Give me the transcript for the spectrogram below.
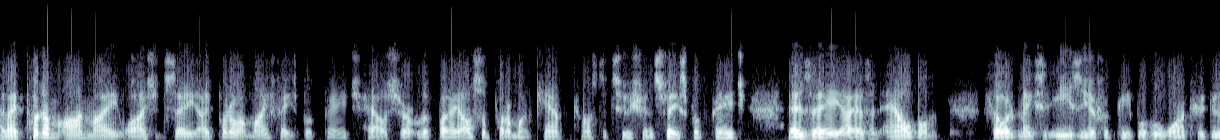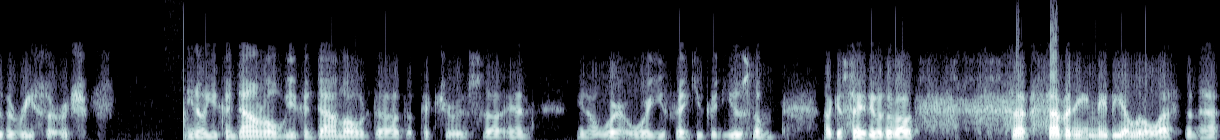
and I put them on my, well, I should say, I put them on my Facebook page, Hal Shurtleff, but I also put them on Camp Constitution's Facebook page as a uh, as an album. So it makes it easier for people who want to do the research you know you can download you can download uh, the pictures uh, and you know where where you think you could use them. Like i say there was about 70 maybe a little less than that.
